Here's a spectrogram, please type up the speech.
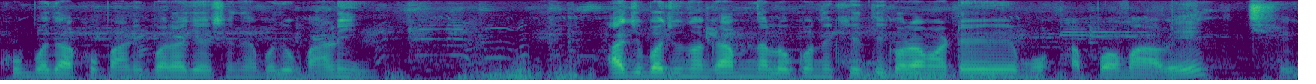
ખૂબ બધા આખું પાણી ભરાઈ જાય છે ને બધું પાણી. આજુબાજુના ગામના લોકોને ખેતી કરવા માટે મો- આપવામાં આવે છે.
